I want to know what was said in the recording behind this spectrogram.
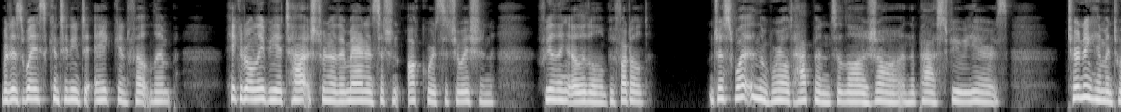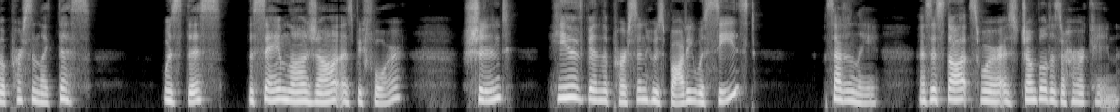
but his waist continued to ache and felt limp. He could only be attached to another man in such an awkward situation, feeling a little befuddled. Just what in the world happened to Lan Zhan in the past few years, turning him into a person like this? Was this the same Lan Zhan as before? Shouldn't he have been the person whose body was seized? Suddenly, as his thoughts were as jumbled as a hurricane,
